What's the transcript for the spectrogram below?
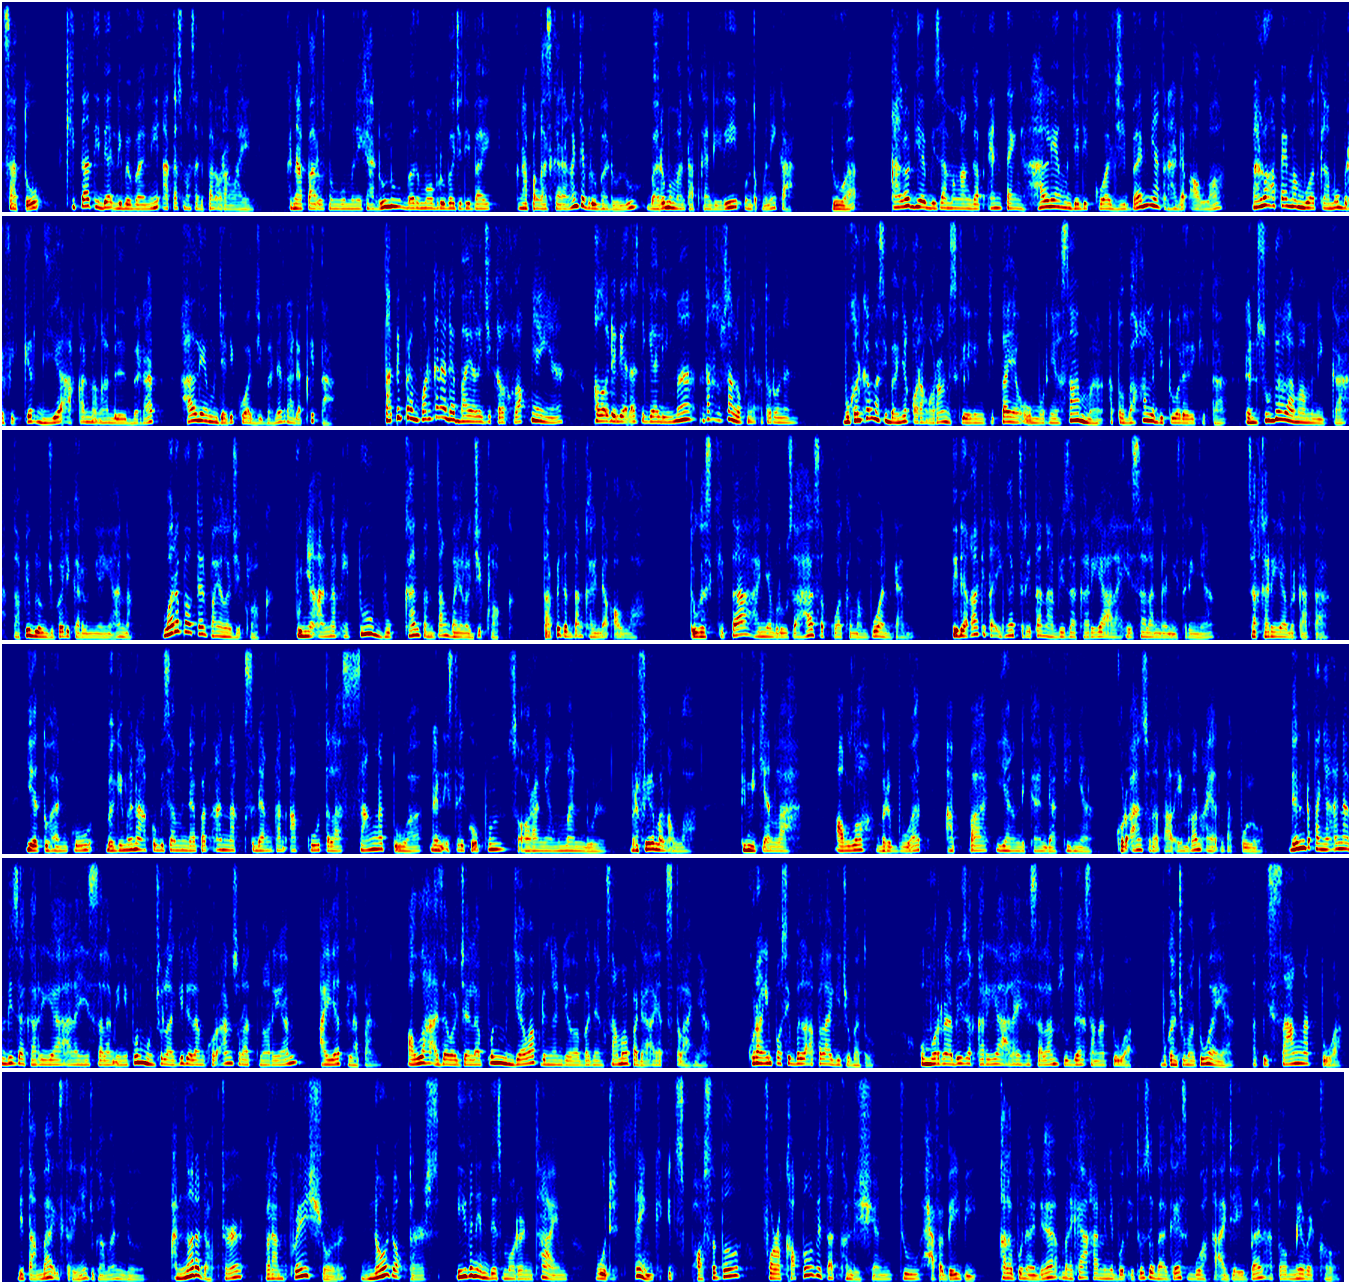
Satu, kita tidak dibebani atas masa depan orang lain. Kenapa harus nunggu menikah dulu baru mau berubah jadi baik? Kenapa nggak sekarang aja berubah dulu baru memantapkan diri untuk menikah? Dua, kalau dia bisa menganggap enteng hal yang menjadi kewajibannya terhadap Allah, lalu apa yang membuat kamu berpikir dia akan mengambil berat hal yang menjadi kewajibannya terhadap kita? Tapi perempuan kan ada biological clocknya ya. Kalau udah di atas 35, ntar susah loh punya keturunan. Bukankah masih banyak orang-orang di sekeliling kita yang umurnya sama atau bahkan lebih tua dari kita dan sudah lama menikah tapi belum juga dikaruniai anak? What about their biology clock? Punya anak itu bukan tentang biology clock, tapi tentang kehendak Allah. Tugas kita hanya berusaha sekuat kemampuan kan? Tidakkah kita ingat cerita Nabi Zakaria alaihissalam dan istrinya? Zakaria berkata, Ya Tuhanku, bagaimana aku bisa mendapat anak sedangkan aku telah sangat tua dan istriku pun seorang yang mandul. Berfirman Allah, demikianlah Allah berbuat apa yang dikehendakinya. Quran Surat Al-Imran ayat 40. Dan pertanyaan Nabi Zakaria alaihissalam ini pun muncul lagi dalam Quran Surat Maryam ayat 8. Allah Azza wa Jalla pun menjawab dengan jawaban yang sama pada ayat setelahnya. Kurang impossible apa lagi coba tuh? Umur Nabi Zakaria alaihissalam sudah sangat tua. Bukan cuma tua ya, tapi sangat tua. Ditambah istrinya juga mandul. I'm not a doctor, but I'm pretty sure no doctors, even in this modern time, would think it's possible for a couple with that condition to have a baby. Kalaupun ada, mereka akan menyebut itu sebagai sebuah keajaiban atau miracle.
